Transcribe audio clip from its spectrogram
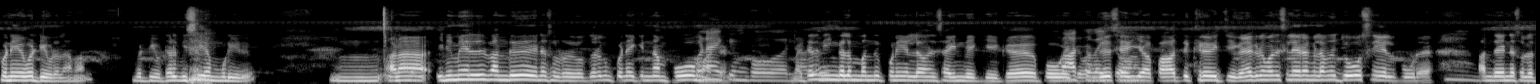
புனையை வெட்டி விடலாமா? வெட்டி விட்டால் விஷயம் முடியுது. உம், ஆனா இனிமேல் வந்து என்ன சொல்றது ஒருத்தருக்கும் பிணைக்கு நான் போக மாட்டேன். நீங்களும் வந்து புனையல்ல வந்து சைன் வைக்க போக வைக்க வந்து. சரியா பார்த்து கிரகிச்சு எனக்கு வந்து சில நேரங்கள்ல வந்து ஜோசியல் கூட அந்த என்ன சொல்ல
